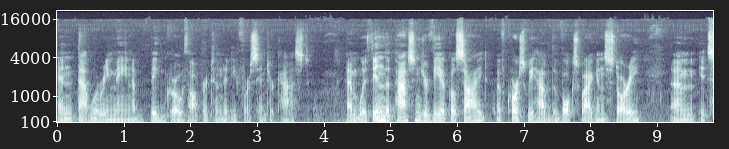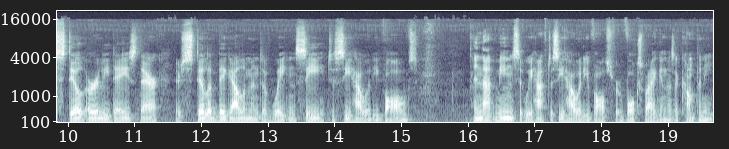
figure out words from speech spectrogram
and that will remain a big growth opportunity for Sintercast. Um, within the passenger vehicle side, of course, we have the Volkswagen story. Um, it's still early days there. There's still a big element of wait and see to see how it evolves. And that means that we have to see how it evolves for Volkswagen as a company.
